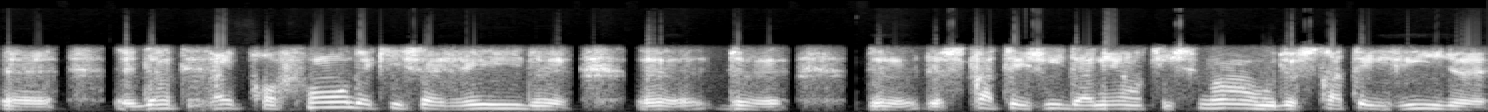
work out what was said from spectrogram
d'intérêts de, profonds dès qu'il s'agit de, de, de, de, stratégie d'anéantissement ou de stratégie de,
